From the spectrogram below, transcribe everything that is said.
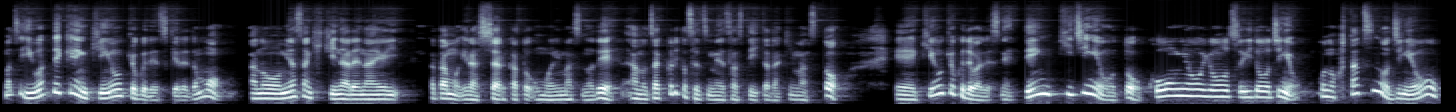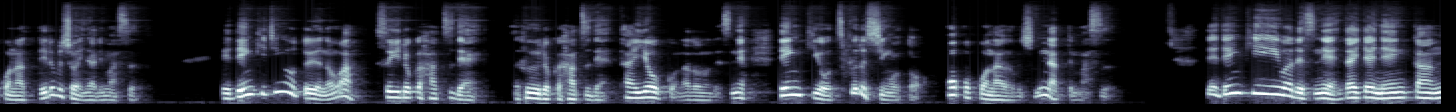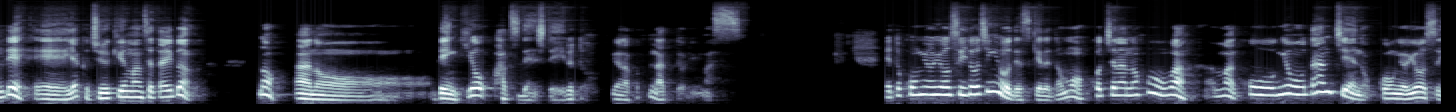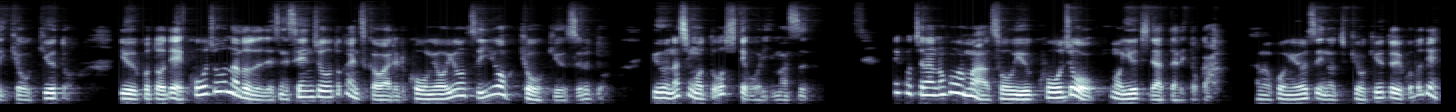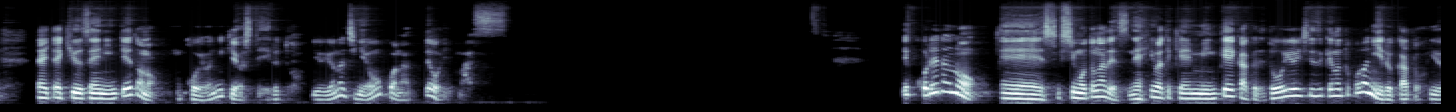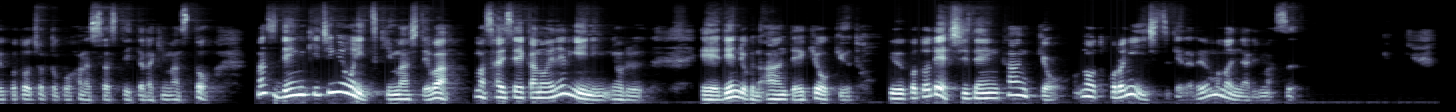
まず岩手県企業局ですけれども、あの皆さん聞き慣れない方もいらっしゃるかと思いますので、あのざっくりと説明させていただきますと、えー、企業局ではですね、電気事業と工業用水道事業、この2つの事業を行っている部署になります。電気事業というのは、水力発電、風力発電、太陽光などのですね、電気を作る仕事を行う部署になっています。で、電気はですね、大体年間で、えー、約19万世帯分の、あのー電気を発電しているというようなことになっております。えっと、工業用水道事業ですけれども、こちらの方は、まあ、工業団地への工業用水供給ということで、工場などでですね、洗浄とかに使われる工業用水を供給するというような仕事をしております。でこちらの方は、まあ、そういう工場の誘致であったりとか、あの工業用水の供給ということで、大体9000人程度の雇用に寄与しているというような事業を行っております。で、これらの、えー、仕事がですね、岩手県民計画でどういう位置づけのところにいるかということをちょっとお話しさせていただきますと、まず電気事業につきましては、まあ、再生可能エネルギーによる、えー、電力の安定供給ということで、自然環境のところに位置づけられるものになります。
